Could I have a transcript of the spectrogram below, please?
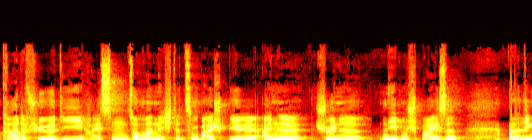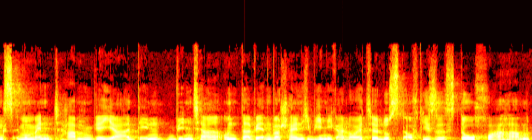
gerade für die heißen Sommernächte zum Beispiel eine schöne Nebenspeise. Allerdings im Moment haben wir ja den Winter und da werden wahrscheinlich weniger Leute Lust auf dieses Douhua haben,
